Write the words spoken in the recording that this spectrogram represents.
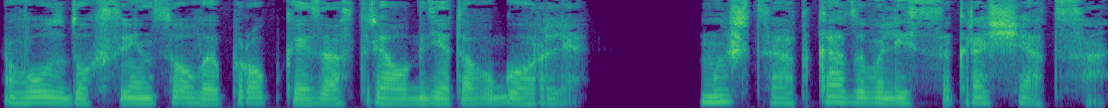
Воздух свинцовой пробкой застрял где-то в горле. Мышцы отказывались сокращаться.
